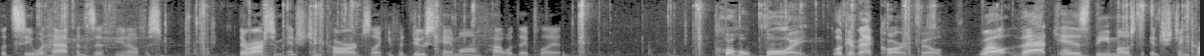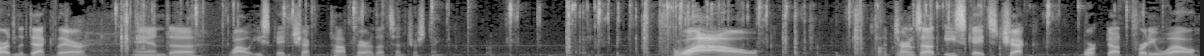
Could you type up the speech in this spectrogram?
let's see what happens if you know if a, sp- there are some interesting cards. Like if a deuce came off, how would they play it? Oh boy, look at that card, Phil. Well, that is the most interesting card in the deck there. And uh, wow, Eastgate check top pair. That's interesting. Wow. It turns out Eastgate's check worked out pretty well.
